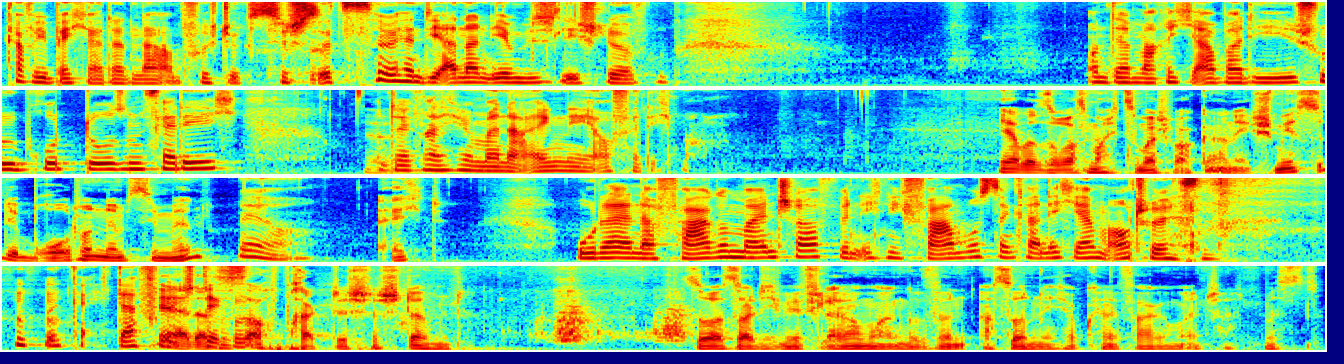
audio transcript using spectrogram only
Kaffeebecher dann da am Frühstückstisch sitzen, während die anderen ihr Müsli schlürfen. Und dann mache ich aber die Schulbrotdosen fertig und dann kann ich mir meine eigene ja auch fertig machen. Ja, aber sowas mache ich zum Beispiel auch gar nicht. Schmierst du dir Brot und nimmst sie mit? Ja. Echt? Oder in der Fahrgemeinschaft, wenn ich nicht fahren muss, dann kann ich ja im Auto essen. dann kann ich da Ja, frühstücken. das ist auch praktisch, das stimmt. Sowas sollte ich mir vielleicht auch mal angewöhnen. Achso, nee, ich habe keine Fahrgemeinschaft. Mist.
